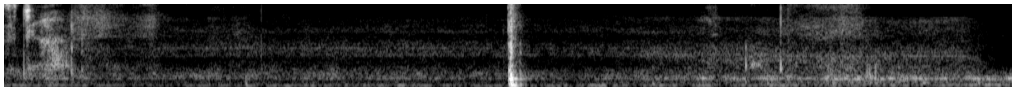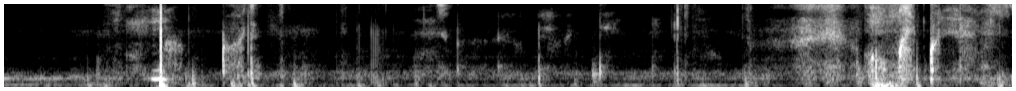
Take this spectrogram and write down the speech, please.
switch it off. Oh god. Let's go a little bit of a dent. Oh my goodness.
